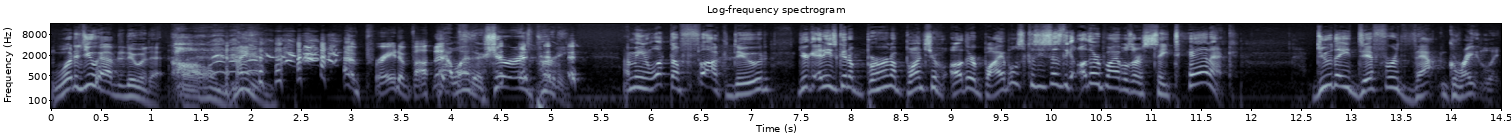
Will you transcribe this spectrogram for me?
What did you have to do with it? Oh man, I prayed about it. that weather sure is pretty. I mean, what the fuck, dude? You're, and he's gonna burn a bunch of other Bibles because he says the other Bibles are satanic. Do they differ that greatly?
